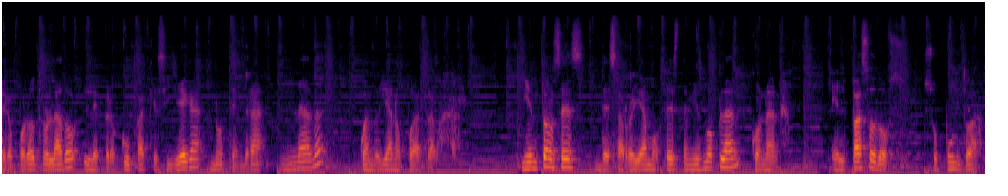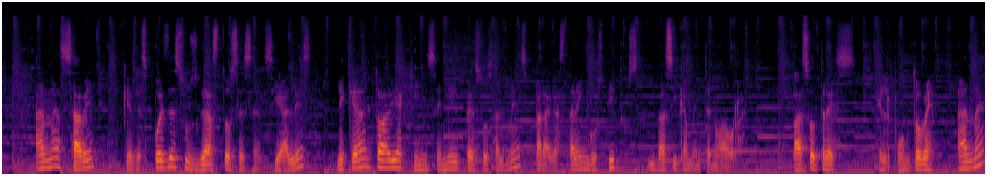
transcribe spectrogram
pero por otro lado le preocupa que si llega no tendrá nada cuando ya no pueda trabajar. Y entonces desarrollamos este mismo plan con Ana. El paso 2, su punto A. Ana sabe que después de sus gastos esenciales le quedan todavía 15 mil pesos al mes para gastar en gustitos y básicamente no ahorra. Paso 3, el punto B. Ana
